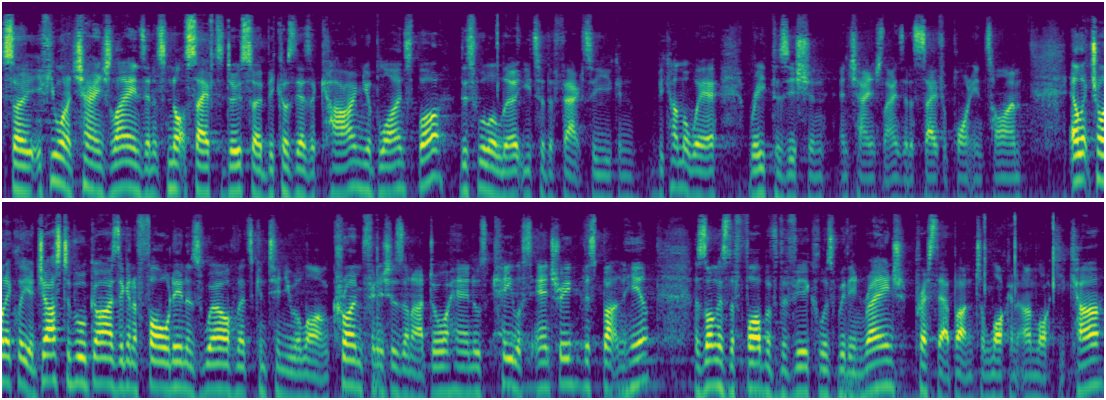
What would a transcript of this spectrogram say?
So if you want to change lanes and it's not safe to do so because there's a car in your blind spot, this will alert you to the fact so you can become aware, reposition and change lanes at a safer point in time. Electronically adjustable, guys, they're going to fold in as well. Let's continue along. Chrome finishes on our door handles, keyless entry, this button here. As long as the fob of the vehicle is within range, press that button to lock and unlock your car.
